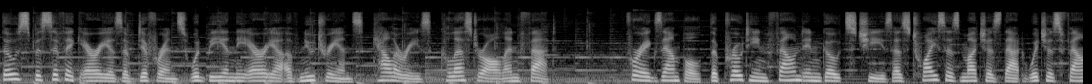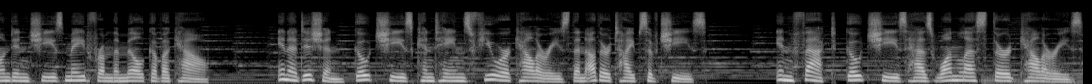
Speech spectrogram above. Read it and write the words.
Those specific areas of difference would be in the area of nutrients, calories, cholesterol and fat. For example, the protein found in goat's cheese is twice as much as that which is found in cheese made from the milk of a cow. In addition, goat cheese contains fewer calories than other types of cheese. In fact, goat cheese has one less third calories.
